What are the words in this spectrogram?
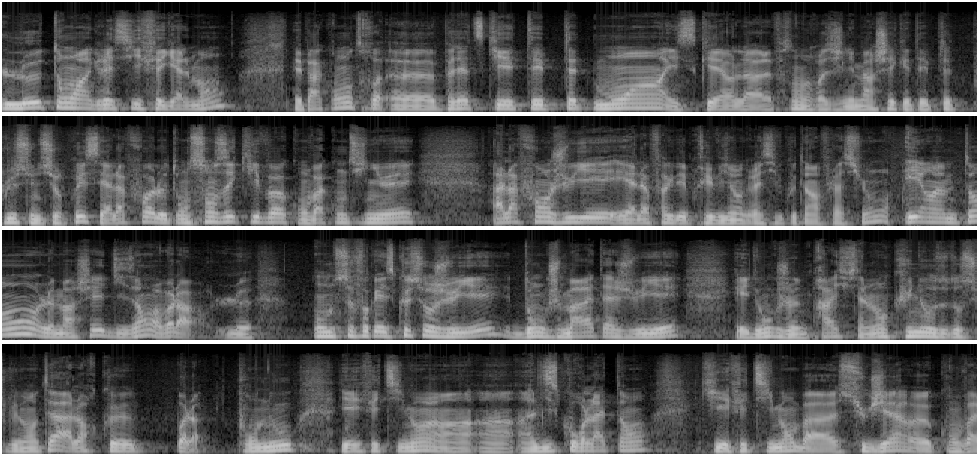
le ton agressif également. Mais par contre, euh, peut-être ce qui était peut-être moins, et ce qui est la, façon dont réagit les marchés qui était peut-être plus une surprise, c'est à la fois le ton sans équivoque, on va continuer, à la fois en juillet et à la fois avec des prévisions agressives côté inflation, et en même temps, le marché disant, bah voilà, le, on ne se focalise que sur juillet, donc je m'arrête à juillet, et donc je ne price finalement qu'une hausse de taux supplémentaire, alors que voilà, pour nous, il y a effectivement un, discours latent qui effectivement bah, suggère euh, qu'on va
